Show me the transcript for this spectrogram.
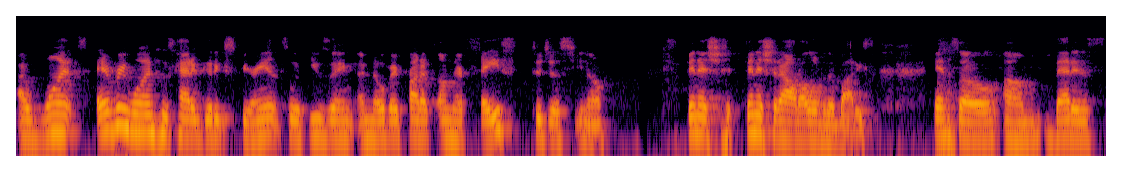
I want everyone who's had a good experience with using Anove product on their face to just, you know, finish finish it out all over their bodies. And so um, that is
